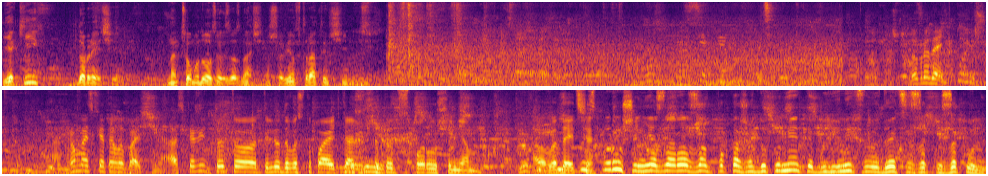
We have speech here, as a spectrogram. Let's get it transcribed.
який, до речі, на цьому дозволі зазначено, що він втратив чинність. Добрий день. Громадське телебачення. А скажіть, тут от, люди виступають, кажуть, що тут з порушенням а, Без ведеться. порушень я зараз вам покажу документи, будівництво ведеться зак- законно.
